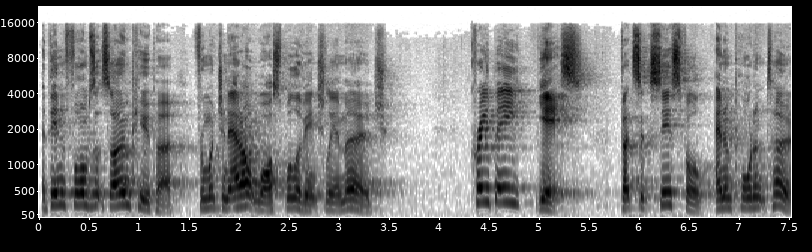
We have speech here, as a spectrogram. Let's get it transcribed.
It then forms its own pupa from which an adult wasp will eventually emerge. Creepy? Yes, but successful and important too.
